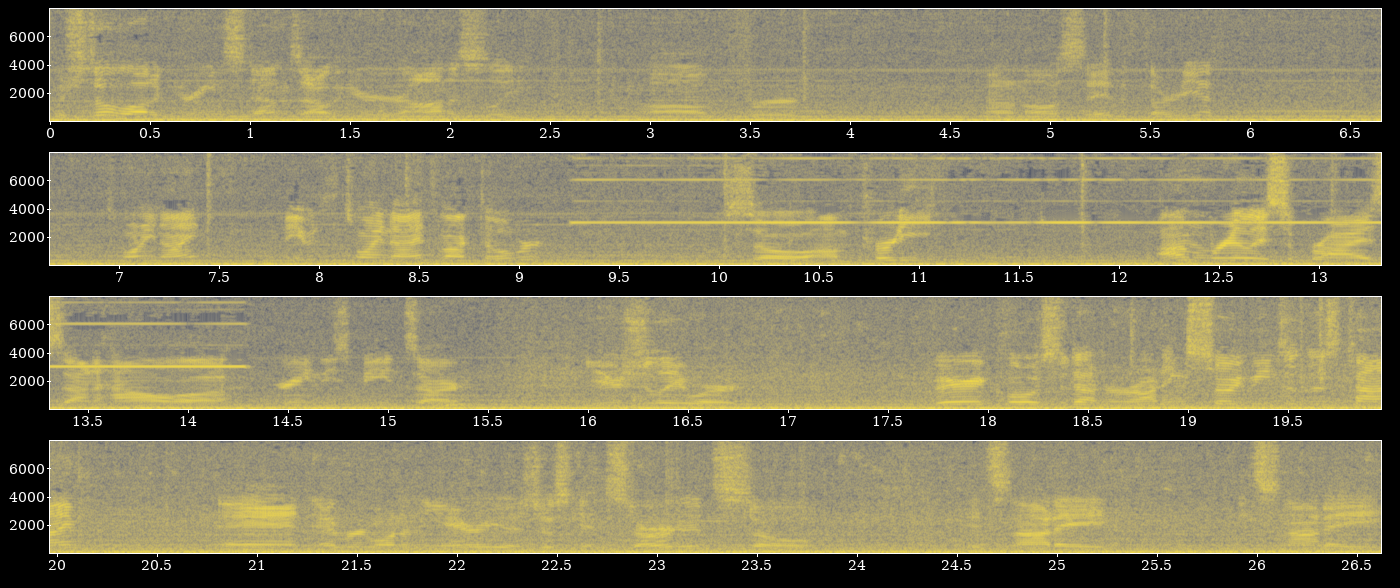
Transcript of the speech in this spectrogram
there's still a lot of green stems out here, honestly, um, for, I don't know, say the 30th, 29th, maybe the 29th of October. so I'm pretty, I'm really surprised on how uh, green these beans are. Usually we're very close to done running soybeans at this time, and everyone in the area is just getting started, so it's not a, it's not a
